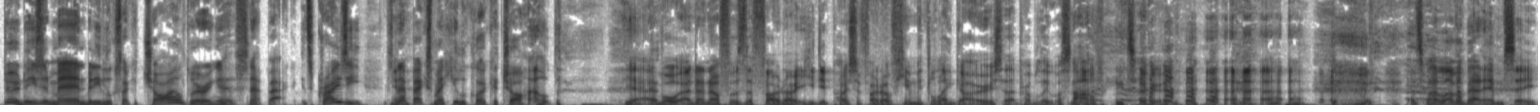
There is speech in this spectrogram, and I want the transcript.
dude, he's a man, but he looks like a child wearing a snapback. It's crazy. Yeah. Snapbacks make you look like a child. Yeah, uh, well, I don't know if it was the photo. He did post a photo of him with Lego, so that probably wasn't Oh. helping to it. That's what I love about MC.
